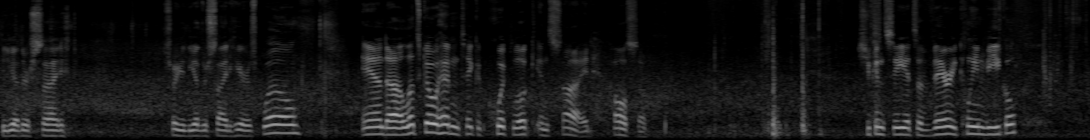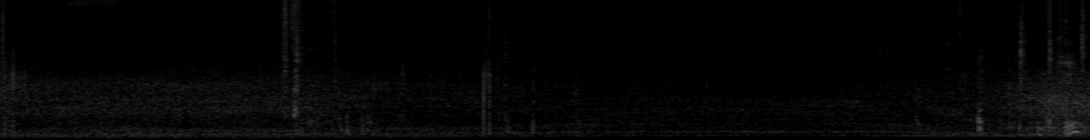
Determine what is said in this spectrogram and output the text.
the other side show you the other side here as well. And uh, let's go ahead and take a quick look inside also. As you can see, it's a very clean vehicle. Okay.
